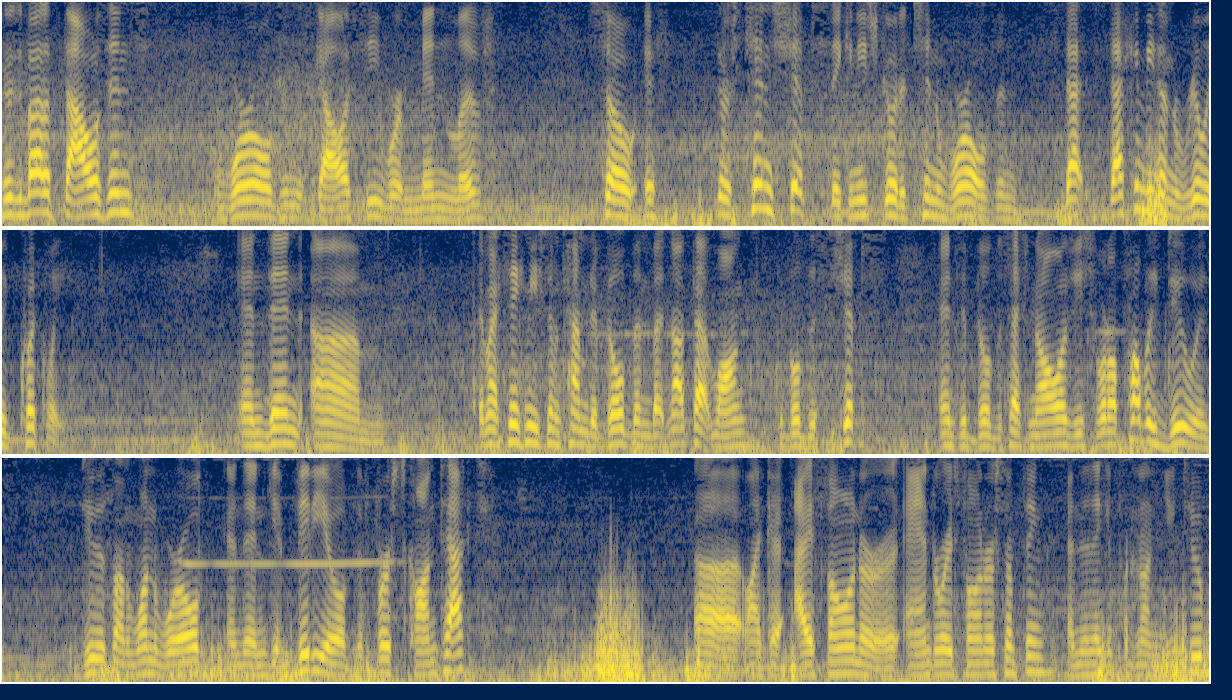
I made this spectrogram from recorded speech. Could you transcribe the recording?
There's about a thousand worlds in this galaxy where men live. So, if there's 10 ships, they can each go to 10 worlds, and that, that can be done really quickly. And then um, it might take me some time to build them, but not that long to build the ships and to build the technology. So what I'll probably do is do this on one world and then get video of the first contact, uh, like an iPhone or an Android phone or something, and then they can put it on YouTube.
